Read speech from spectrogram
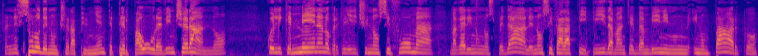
Cioè nessuno denuncerà più niente per paura e vinceranno quelli che menano perché gli dici non si fuma magari in un ospedale, non si fa la pipì davanti ai bambini in un, in un parco.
